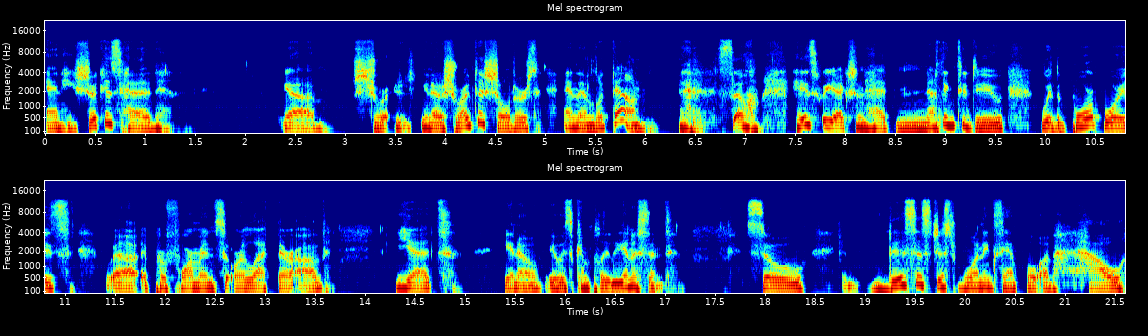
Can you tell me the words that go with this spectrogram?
And he shook his head, yeah, you know, shrugged his shoulders, and then looked down. so his reaction had nothing to do with the poor boy's uh, performance or lack thereof. Yet, you know, it was completely innocent. So this is just one example of how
